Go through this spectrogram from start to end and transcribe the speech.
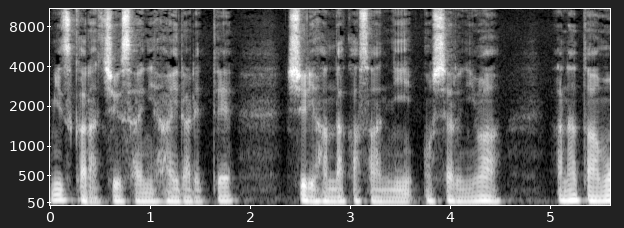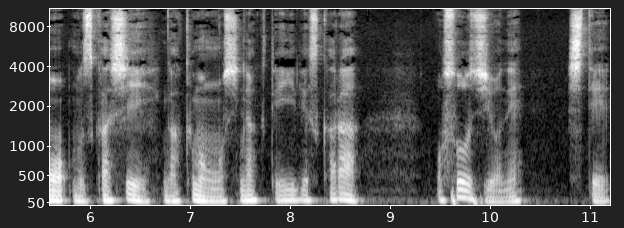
自ら仲裁に入られて首里半高さんにおっしゃるにはあなたも難しい学問をしなくていいですからお掃除をねして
